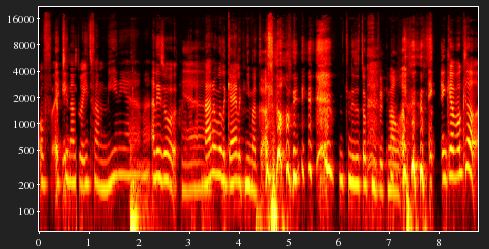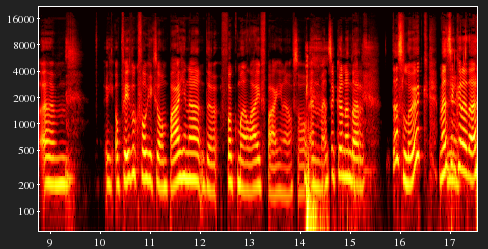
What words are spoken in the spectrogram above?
Of heb je dan zoiets van, meen Allee, zo... Ja. Daarom wil ik eigenlijk niemand thuis. Dan kunnen ze het ook niet verknallen. Ik, ik heb ook zo... ehm, op Facebook volg ik zo een pagina, de Fuck My Life pagina of zo. En mensen kunnen daar... Dat is leuk. Mensen Ja. kunnen daar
